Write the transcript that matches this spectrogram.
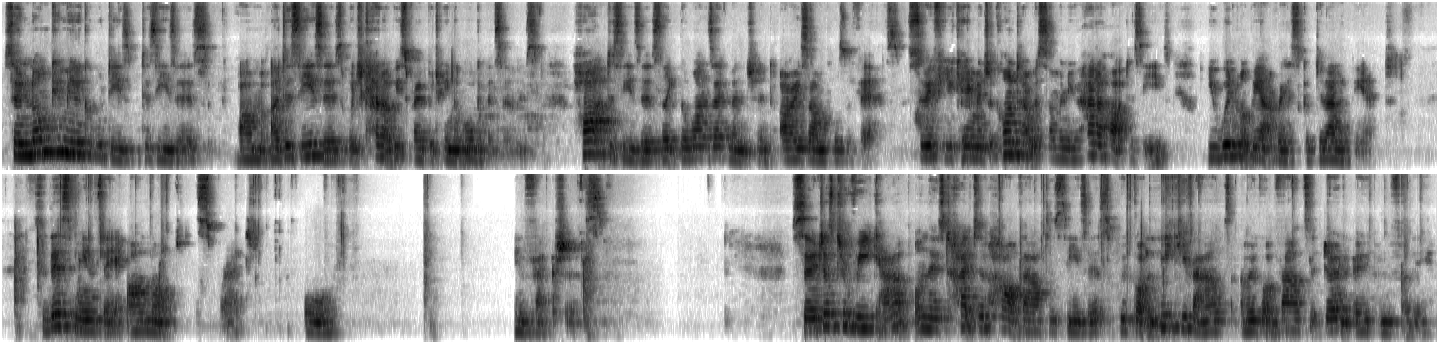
So, non communicable diseases um, are diseases which cannot be spread between organisms. Heart diseases, like the ones I've mentioned, are examples of this. So, if you came into contact with someone who had a heart disease, you would not be at risk of developing it. So, this means they are not spread or infectious. So, just to recap on those types of heart valve diseases, we've got leaky valves and we've got valves that don't open fully.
